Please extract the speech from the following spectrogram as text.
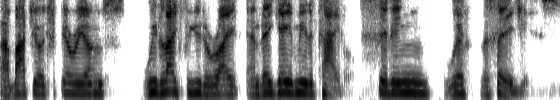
about your experience. We'd like for you to write, and they gave me the title, Sitting with the Sages.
